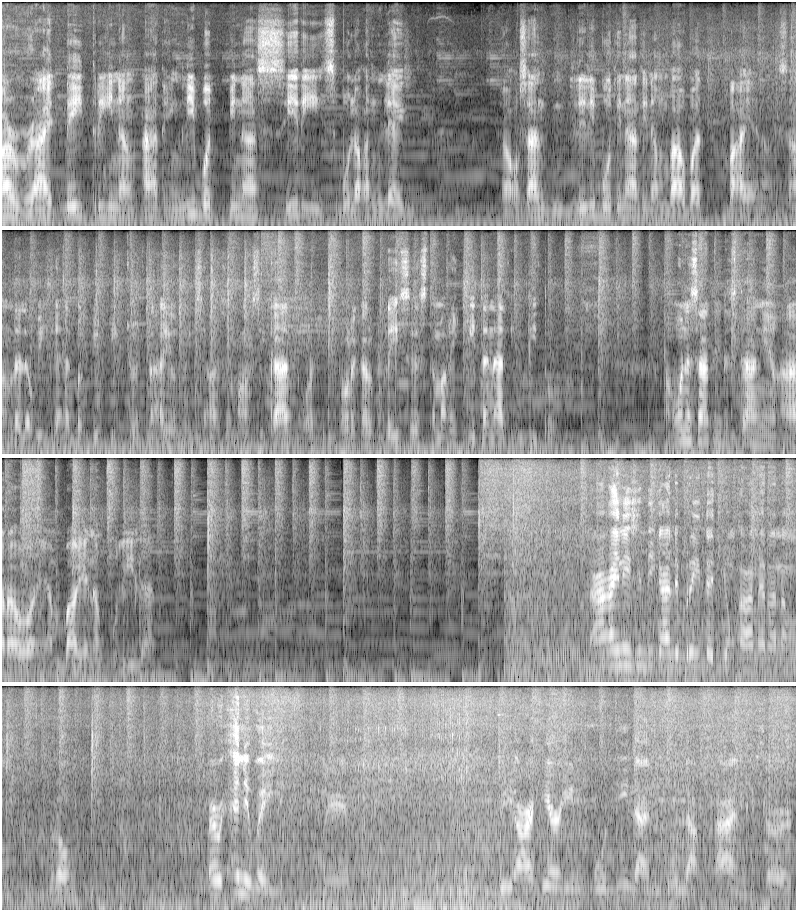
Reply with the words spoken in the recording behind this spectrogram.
Alright, day 3 ng ating Libot Pinas series Bulacan Leg. So, kung saan lilibutin natin ang bawat bayan ng isang lalawigan at magpipicture tayo sa isa sa mga sikat or historical places na makikita natin dito. Ang una sa ating listahan ngayong araw ay ang bayan ng Pulilan. Nakakainis hindi calibrated yung camera ng drone. Pero anyway, we are here in Pulilan, Bulacan, sir.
